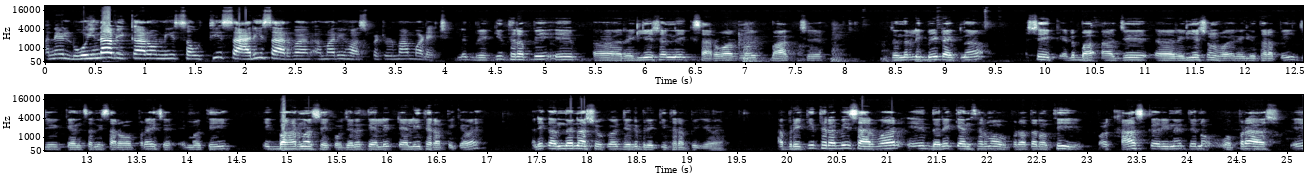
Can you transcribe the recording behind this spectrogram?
અને લોહીના વિકારોની સૌથી સારી સારવાર અમારી હોસ્પિટલમાં મળે છે. એટલે બ્રેકીથેરાપી એ રેડિયેશનની એક સારવારનો એક ભાગ છે. જનરલી બે ટાઈપના શેક એટલે જે રેડિયેશન હોય રેડિયોથેરાપી જે કેન્સરની સારવાર વપરાય છે, એમાંથી એક બહારના શેકો જેને ટેલી ટેલીથેરાપી કહેવાય, અને એક અંદરના શેકો જેને બ્રેકીથેરાપી કહેવાય. આ બ્રેકીથેરાપી સારવાર એ દરેક કેન્સરમાં વપરાતા નથી, પણ ખાસ કરીને તેનો વપરાશ એ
